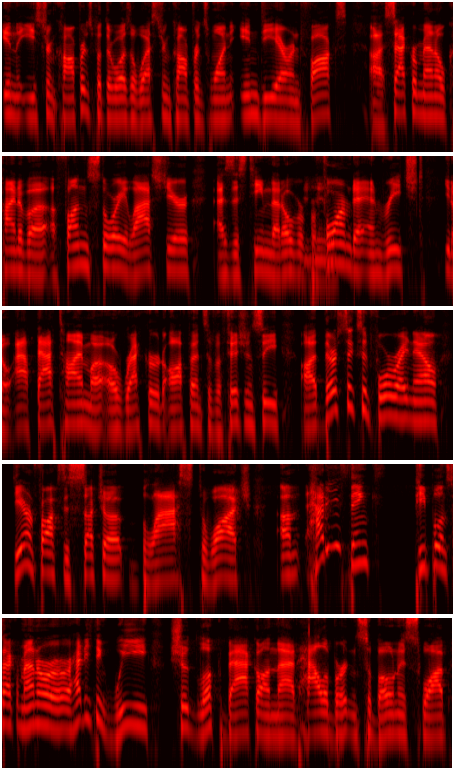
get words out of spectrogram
in the Eastern Conference, but there was a Western Conference one in De'Aaron Fox. Uh, Sacramento, kind of a, a fun story last year as this team that overperformed and reached, you know, at that time a, a record offensive efficiency. Uh, they're six and four right now. De'Aaron Fox is such a blast to watch. Um, how do you think? People in Sacramento, or how do you think we should look back on that Halliburton Sabonis swap,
